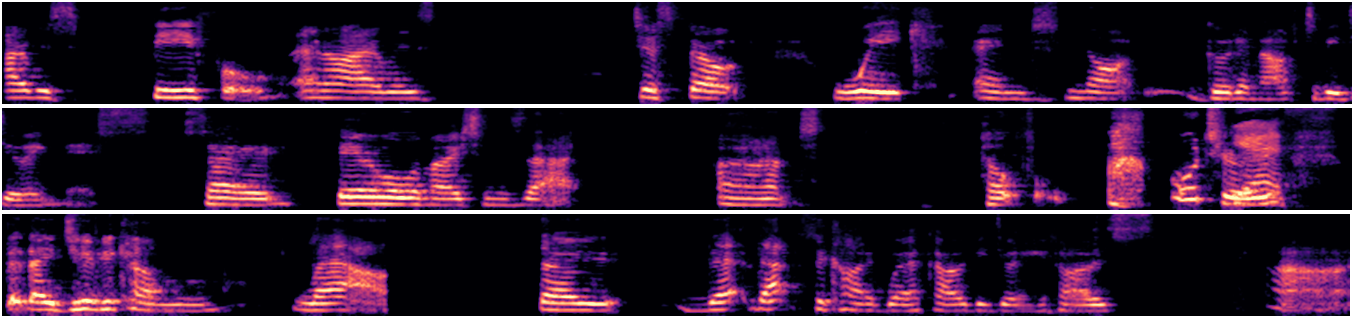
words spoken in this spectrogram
I was fearful and I was just felt weak and not good enough to be doing this. So they're all emotions that aren't helpful or true, yes. but they do become loud. So that that's the kind of work I would be doing if I was uh,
